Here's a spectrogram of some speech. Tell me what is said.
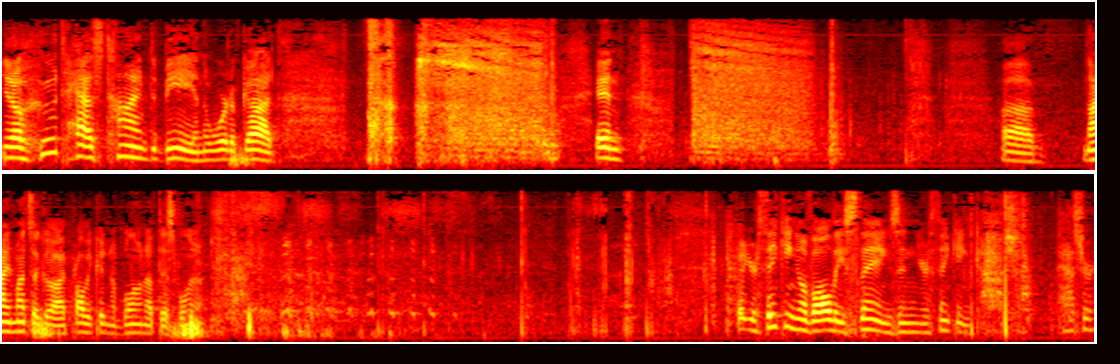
You know, who has time to be in the Word of God? and, uh, nine months ago I probably couldn't have blown up this balloon. But you're thinking of all these things and you're thinking, gosh, Pastor,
